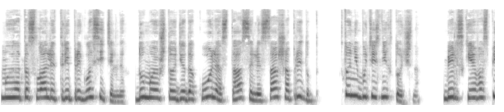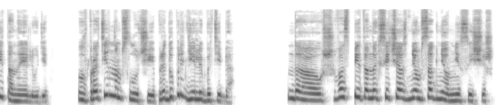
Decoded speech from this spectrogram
«Мы отослали три пригласительных. Думаю, что деда Коля, Стас или Саша придут. Кто-нибудь из них точно. Бельские воспитанные люди. В противном случае предупредили бы тебя. Да уж, воспитанных сейчас днем с огнем не сыщешь.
